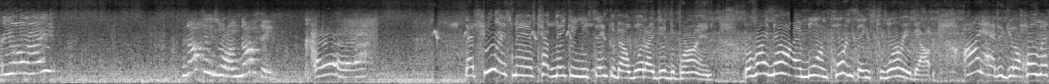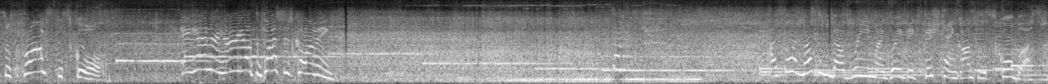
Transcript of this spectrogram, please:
Are you all right? Nothing's wrong, nothing. That shoelace may have kept making me think about what I did to Brian, but right now I have more important things to worry about. I had to get a whole mess of frogs to school. Hey, Henry, hurry up, the bus is coming. I thought nothing about bringing my great big fish tank onto the school bus. If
